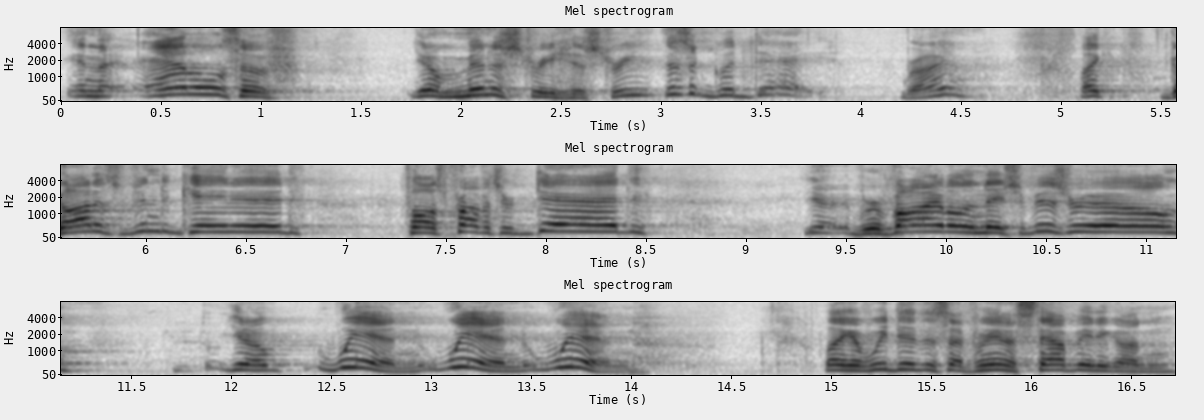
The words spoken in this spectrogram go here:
in the annals of you know, ministry history, this is a good day, right? Like, God is vindicated, false prophets are dead, you know, revival in the nation of Israel, you know, win, win, win. Like, if we did this, if we had a staff meeting on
